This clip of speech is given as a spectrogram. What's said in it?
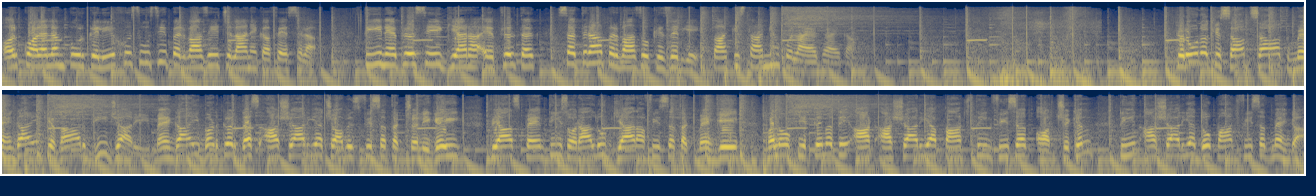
और कुआलालंपुर के लिए खसूसी परवाजें चलाने का फैसला। तीन अप्रैल से 11 अप्रैल तक 17 परवाजों के ज़रिए पाकिस्तानियों को लाया जाएगा। कोरोना के साथ साथ महँगाई के बार भी जारी। महँगाई बढ़कर 10 आशारिया चौबीस फ़ीसद तक चली गई। प्याज 35 और आलू 11 फ़ीसद तक महँगे। फलों की कीमतें आठ आशारिया पाँच तीन फ़ीसद और चिकन तीन आशारिया दो पाँच फ़ीसद महँगा।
